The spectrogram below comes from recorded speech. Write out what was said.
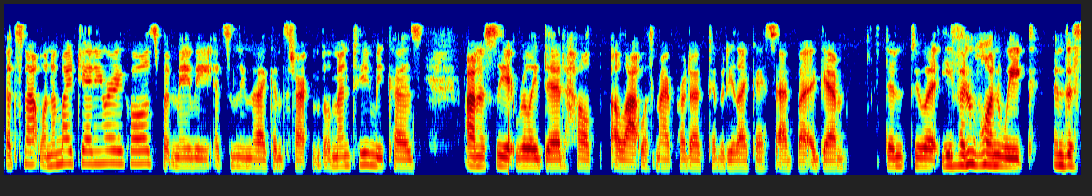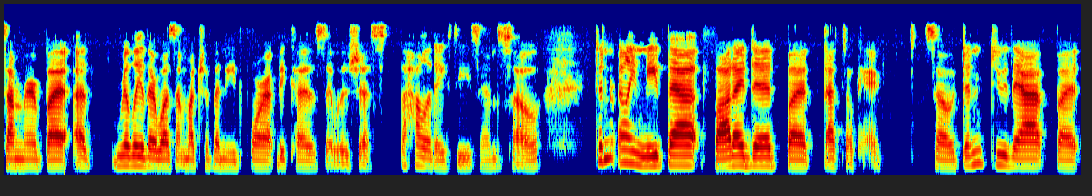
that's not one of my January goals, but maybe it's something that I can start implementing because honestly, it really did help a lot with my productivity, like I said. But again, didn't do it even one week in December, but uh, really there wasn't much of a need for it because it was just the holiday season. So didn't really need that. Thought I did, but that's okay. So didn't do that, but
